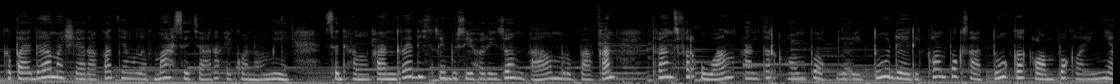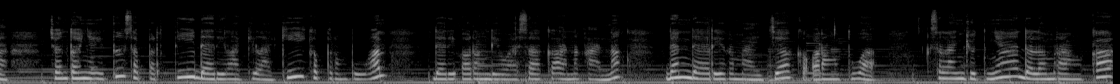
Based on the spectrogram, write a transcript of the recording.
kepada masyarakat yang lemah secara ekonomi. Sedangkan redistribusi horizontal merupakan transfer uang antar kelompok, yaitu dari kelompok satu ke kelompok lainnya. Contohnya itu seperti dari laki-laki ke perempuan dari orang dewasa ke anak-anak, dan dari remaja ke orang tua. Selanjutnya, dalam rangka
